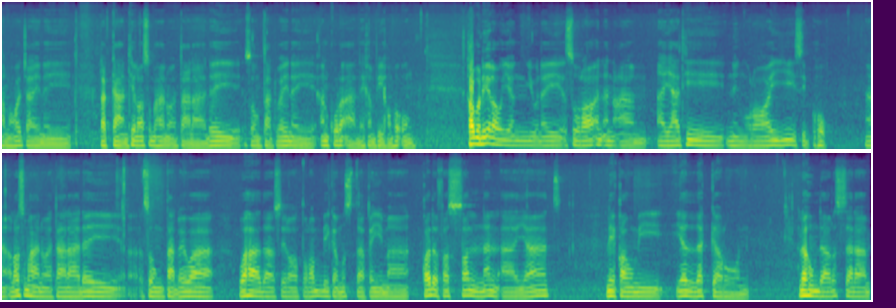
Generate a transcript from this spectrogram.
ทำความเข้าใจในหลักการที่อัลลอฮฺสุบฮานุวะตะอาลาได้ทรงตรัดไว้ในอันกุรอานในคัมภีร์ของพระองค์ ครับวันนี้เรายังอยู่ในสุราะห์อันอันอามอายะที่ 126นะอัลลอฮฺสุบฮานุวะตะอาลาได้ทรงตรัดไว้ว่า وهذا صراط ربك مستقيما قد فصلنا الآيات لقوم يذكرون لهم دار السلام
